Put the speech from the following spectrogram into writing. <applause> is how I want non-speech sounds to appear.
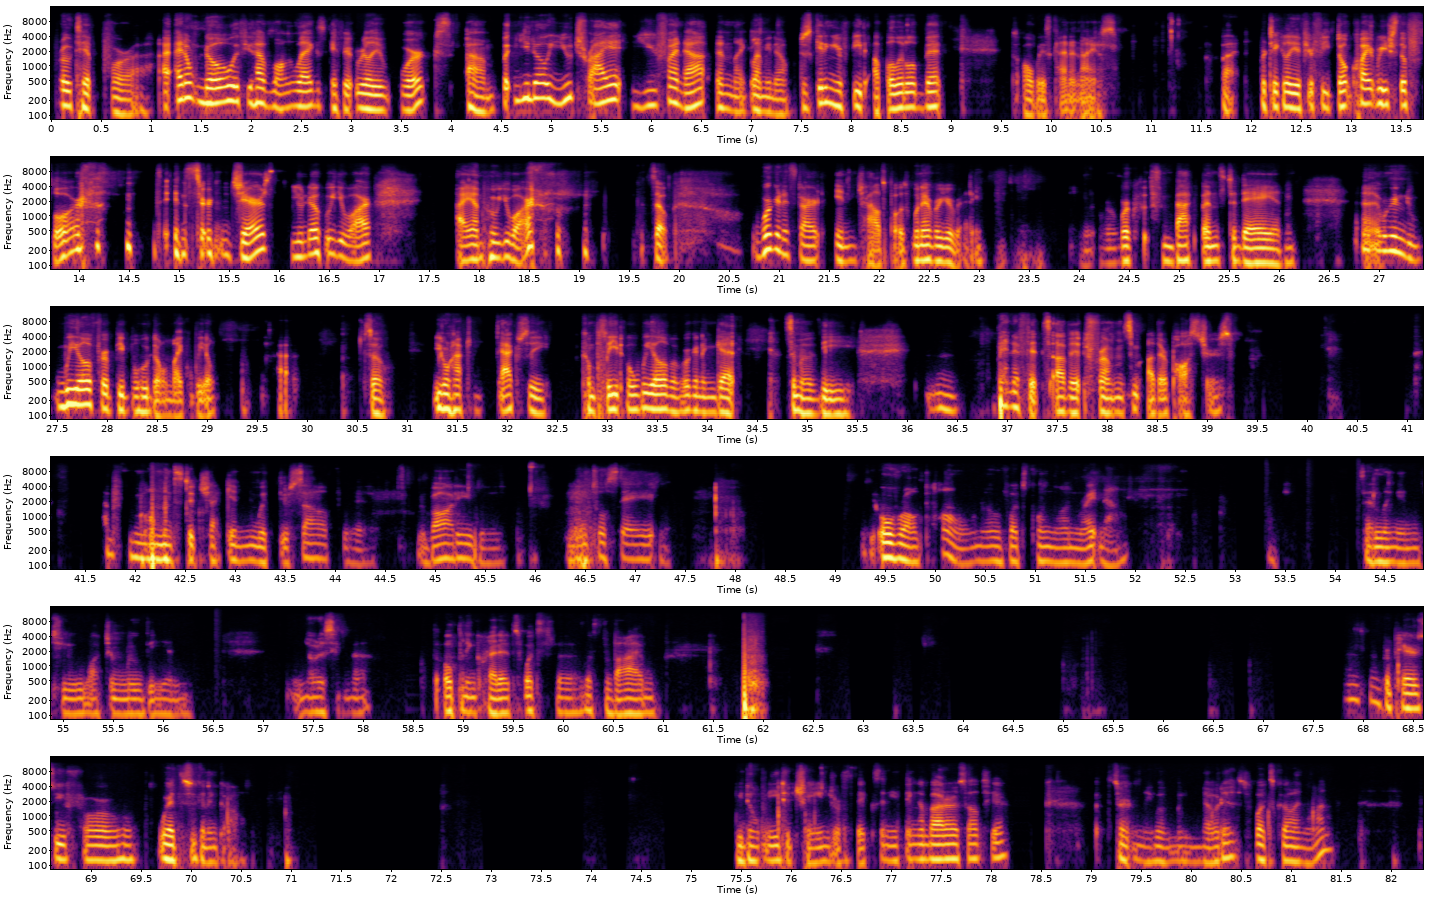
pro tip for. Uh, I, I, don't know if you have long legs if it really works, um, but you know, you try it, you find out, and like let me know. Just getting your feet up a little bit, it's always kind of nice but particularly if your feet don't quite reach the floor <laughs> in certain chairs, you know who you are. I am who you are. <laughs> so we're going to start in child's pose whenever you're ready. We're going to work with some back bends today, and uh, we're going to do wheel for people who don't like wheel. Uh, so you don't have to actually complete a wheel, but we're going to get some of the benefits of it from some other postures have moments to check in with yourself, with your body, with mental state, the overall tone of what's going on right now. Settling into watch a movie and noticing the, the opening credits. What's the what's the vibe? This one prepares you for where this is going to go. We don't need to change or fix anything about ourselves here. But certainly when we notice what's going on,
